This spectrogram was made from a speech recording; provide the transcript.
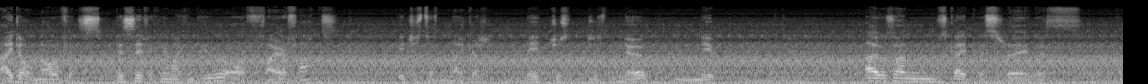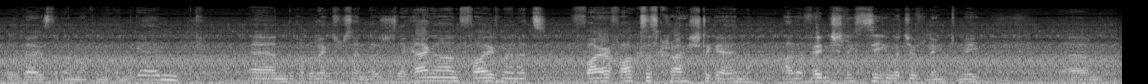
I don't know if it's specifically my computer or Firefox. It just doesn't like it. It just just no, nope. I was on Skype yesterday with a couple of guys that I'm working with them again, and a couple of links were sent. and I was just like, hang on, five minutes. Firefox has crashed again. I'll eventually see what you've linked me. Um,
